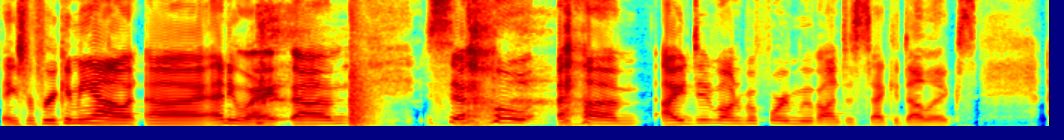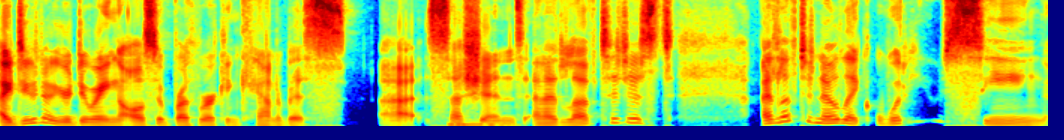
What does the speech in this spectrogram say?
Thanks for freaking me out. Uh, anyway, um, so um, I did want before we move on to psychedelics, I do know you're doing also breathwork and cannabis uh, sessions, and I'd love to just. I'd love to know, like, what are you seeing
